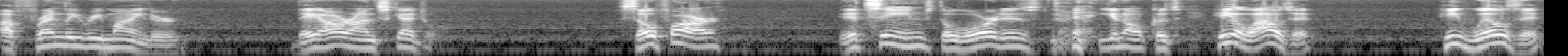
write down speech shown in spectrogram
a friendly reminder they are on schedule. So far, it seems the Lord is, you know, because He allows it, He wills it.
